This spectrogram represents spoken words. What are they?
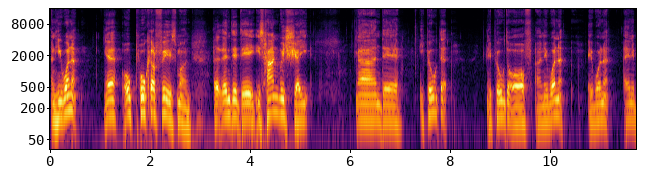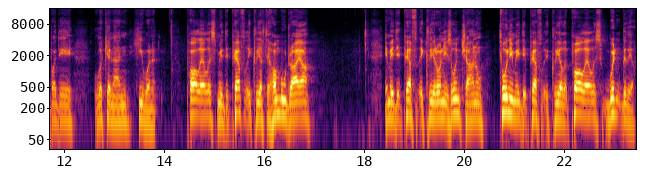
and he won it. Yeah, all poker face, man. At the end of the day, his hand was shite, and uh, he pulled it. He pulled it off, and he won it. He won it. Anybody looking in, he won it. Paul Ellis made it perfectly clear to Humble Dryer. He made it perfectly clear on his own channel. Tony made it perfectly clear that Paul Ellis wouldn't be there.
